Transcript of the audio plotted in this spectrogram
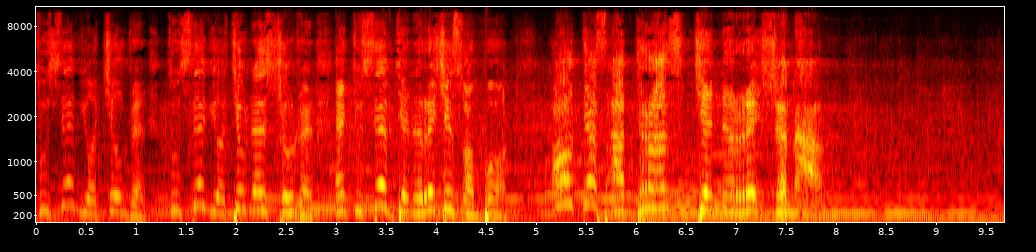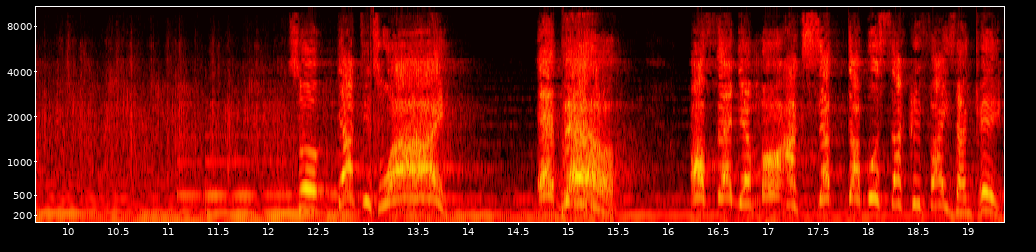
to save your children, to save your children's children, and to save generations unborn. Altars are transgenerational. So that is why Abel offered a more acceptable sacrifice than Cain.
